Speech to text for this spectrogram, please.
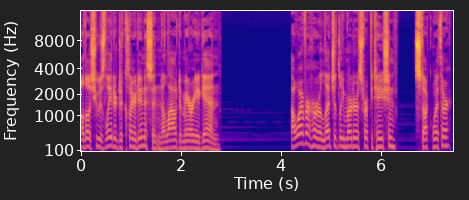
although she was later declared innocent and allowed to marry again. However, her allegedly murderous reputation stuck with her,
